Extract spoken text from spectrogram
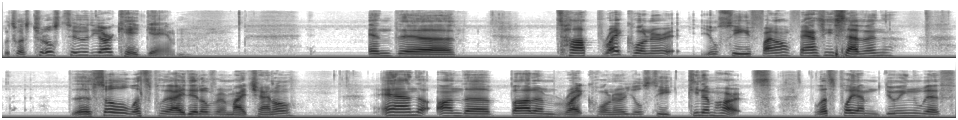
which was Turtles 2, the arcade game. In the top right corner, you'll see Final Fantasy VII, the solo Let's Play I did over on my channel, and on the bottom right corner, you'll see Kingdom Hearts, the Let's Play I'm doing with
